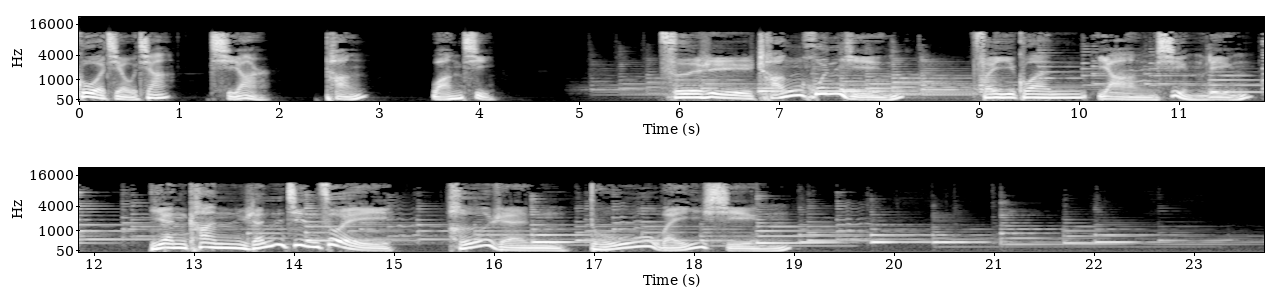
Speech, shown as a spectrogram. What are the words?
过酒家其二，唐·王绩。此日长昏饮，非官养性灵。眼看人尽醉，何人独为醒？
